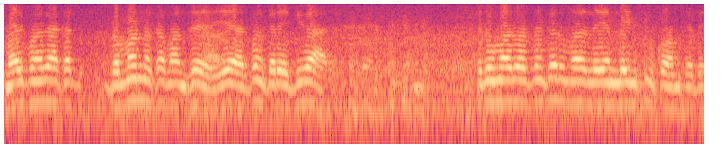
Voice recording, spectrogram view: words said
મારી પાસે આખા બ્રહ્માંડ નો સામાન છે એ અર્પણ કરે એટલી વાર એટલે મારું અર્પણ કરું મારે લઈને લઈને શું કામ છે તે?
